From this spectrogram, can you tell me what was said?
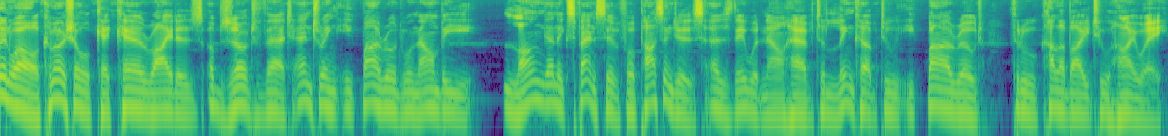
Meanwhile, commercial keke riders observed that entering Ikpa Road will now be long and expensive for passengers as they would now have to link up to Ikpa Road through Calabar-Itu Highway.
